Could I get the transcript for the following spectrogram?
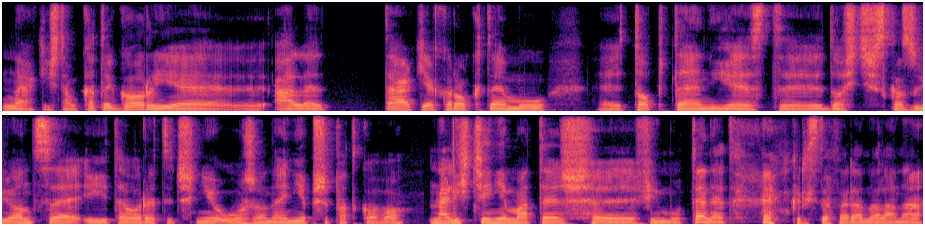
na jakieś tam kategorie, ale tak jak rok temu e, top 10 jest e, dość wskazujące i teoretycznie ułożone nieprzypadkowo. Na liście nie ma też e, filmu Tenet Christophera Nolana.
